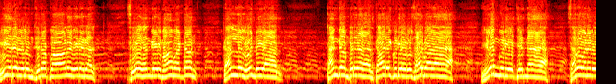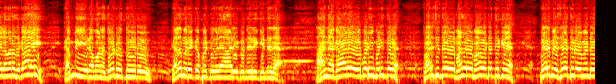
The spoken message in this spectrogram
வீரர்களும் சிறப்பான வீரர்கள். சிவகங்கை மாவட்டம் கல்லல் ஒன்றியம் தங்கம் காரைக்குடி அவர்கள் சார்பாக இளங்குடியை சேர்ந்த சரவணவேல் அவரது காலை கம்பீரமான தோற்றத்தோடு களமிறக்கப்பட்டு விளையாடி கொண்டிருக்கின்றது. அந்த காலை எப்படி பிடித்தவ பரிசுத்த மதுரை மாவட்டத்திற்கு பெருமை சேர்த்துடுவோம் என்று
